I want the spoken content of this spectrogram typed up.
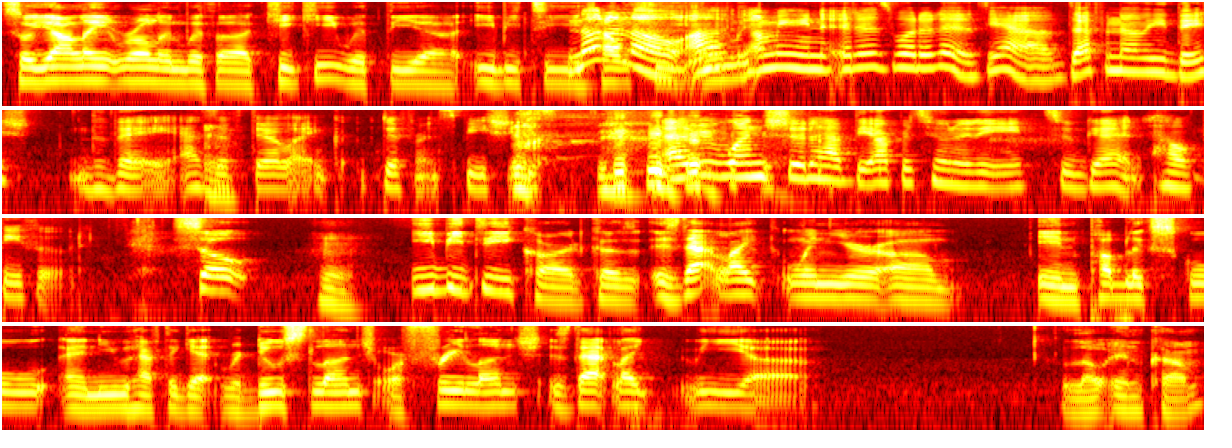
So y'all ain't rolling with uh Keke with the uh, EBT No, no, no. only? I, I mean, it is what it is. Yeah, definitely. They, sh- they, as if they're like different species. Everyone should have the opportunity to get healthy food. So, Hmm. EBT card, because is that like when you're um in public school and you have to get reduced lunch or free lunch? Is that like the uh Low income.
